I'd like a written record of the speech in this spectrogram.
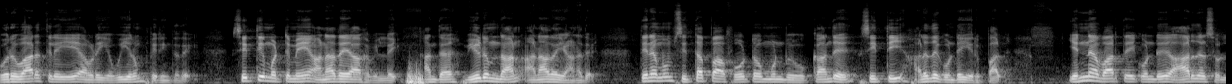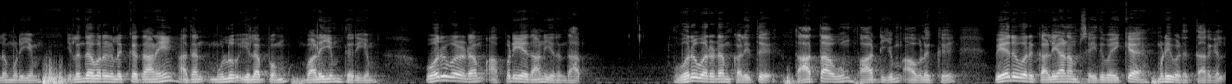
ஒரு வாரத்திலேயே அவருடைய உயிரும் பிரிந்தது. சித்தி மட்டுமே அனாதையாகவில்லை. அந்த வீடும் தான் அனாதையானது. தினமும் சித்தப்பா ஃபோட்டோ முன்பு உட்கார்ந்து சித்தி அழுது கொண்டே இருப்பாள். என்ன வார்த்தை கொண்டு ஆறுதல் சொல்ல முடியும்? இழந்தவர்களுக்கு தானே அதன் முழு இழப்பும் வலியும் தெரியும். ஒரு வருடம் அப்படியே தான் இருந்தார் ஒரு வருடம் கழித்து தாத்தாவும் பாட்டியும் அவளுக்கு வேறு ஒரு கல்யாணம் செய்து வைக்க முடிவெடுத்தார்கள்.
